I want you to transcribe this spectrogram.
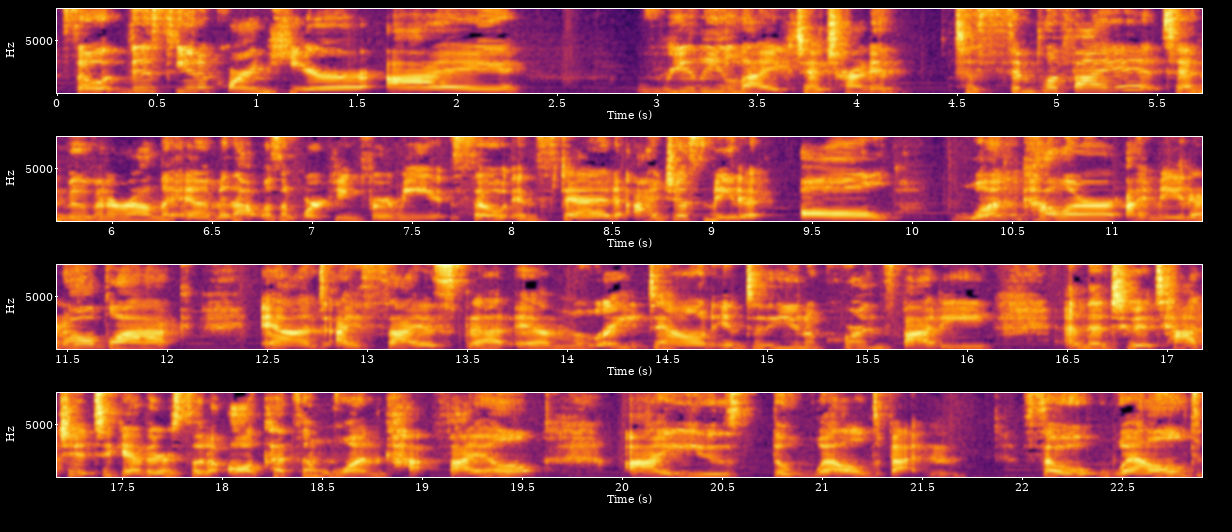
So this unicorn here, I really liked. I tried to to simplify it and move it around the M and that wasn't working for me. So instead I just made it all one color. I made it all black and I sized that M right down into the unicorn's body. And then to attach it together so it all cuts in one cut file, I used the weld button. So weld,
